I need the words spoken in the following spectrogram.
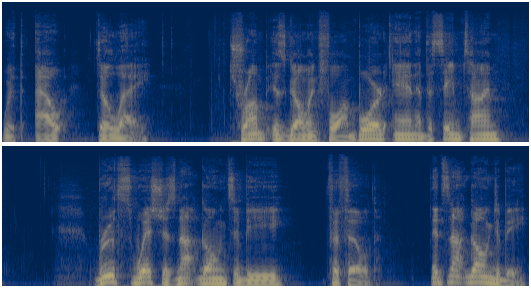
without delay. Trump is going full on board, and at the same time, Ruth's wish is not going to be fulfilled. It's not going to be.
